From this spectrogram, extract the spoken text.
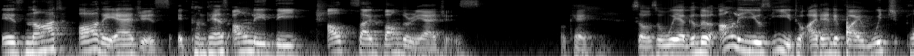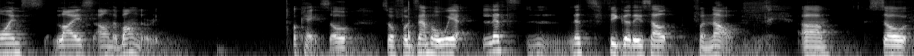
is not all the edges. It contains only the outside boundary edges. Okay. So, so we are going to only use E to identify which points lies on the boundary. Okay, so so for example, we are, let's let's figure this out for now. Um, so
